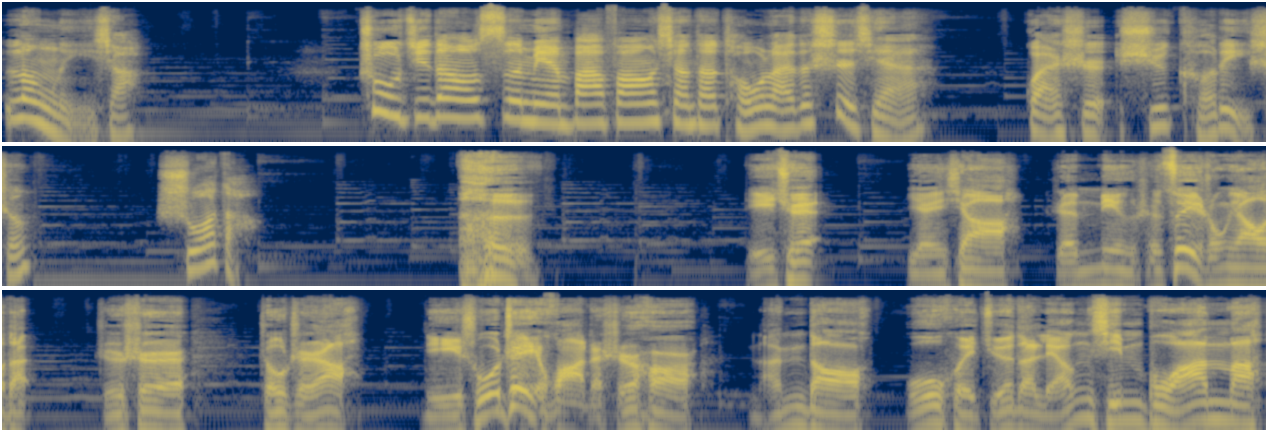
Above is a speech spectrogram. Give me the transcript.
愣了一下。触及到四面八方向他投来的视线，管事虚咳了一声，说道：“的确，眼下人命是最重要的。只是周芷啊，你说这话的时候。”难道不会觉得良心不安吗？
